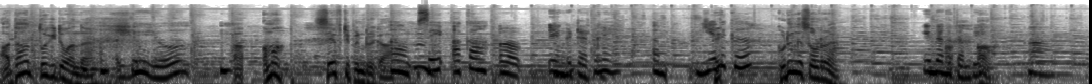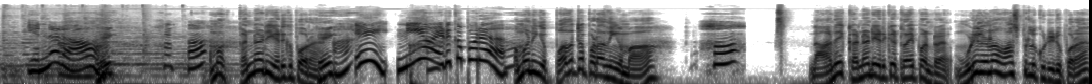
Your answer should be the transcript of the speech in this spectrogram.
அதான் தூக்கிட்டு வந்தேன். ஐயோ அம்மா சேஃப்டி பின் இருக்கா? அக்கா. ஆ, என்கிட்ட இருக்கு. எதுக்கு? கொடுங்க சொல்றேன். இந்தாங்க தம்பி. என்னடா? அம்மா கண்ணாடி எடுக்க போறேன். ஏய். நீயா எடுக்க போற? அம்மா நீங்க பதட்டப்படாதீங்கம்மா. நானே கண்ணாடி எடுக்க ட்ரை பண்றேன். முடியலன்னா ஹாஸ்பிடல் கூட்டிட்டு போறேன்.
